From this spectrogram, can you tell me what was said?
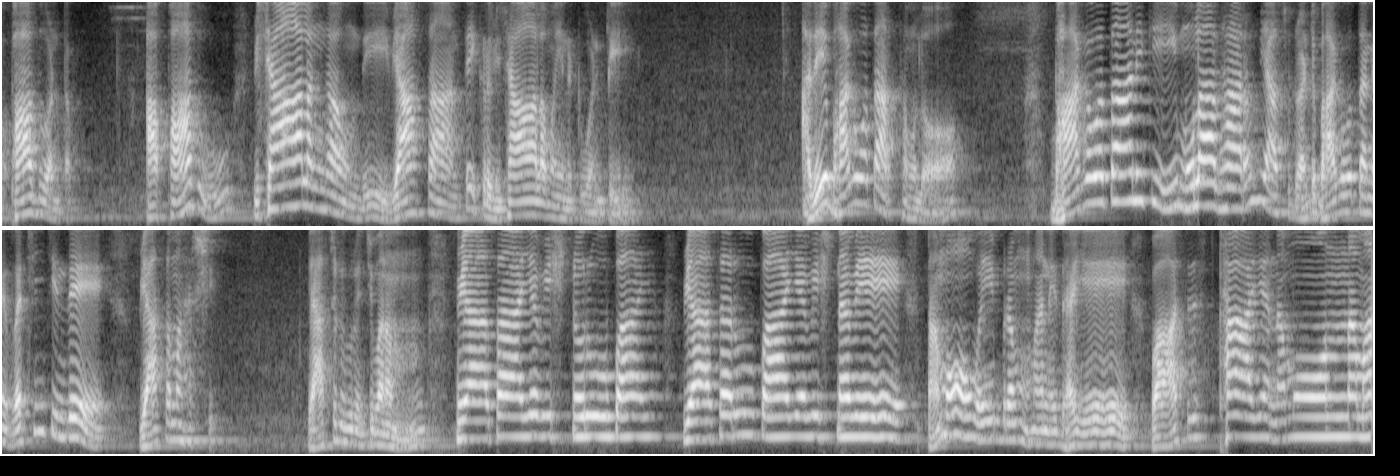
పాదు అంటాం. ఆ పాదు విశాలంగా ఉంది. వ్యాస అంటే ఇక్కడ విశాలమైనటువంటి. అదే భాగవతార్థములో భాగవతానికి మూలాధారం వ్యాసుడు. అంటే భాగవతాన్ని రచించిందే వ్యాస మహర్షి. వ్యాసుడి గురించి మనం వ్యాసాయ విష్ణు రూపాయ వ్యాసరూపాయ విష్ణవే నమో వై బ్రహ్మనిధయే వాసిష్ఠాయ నమో నమ.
